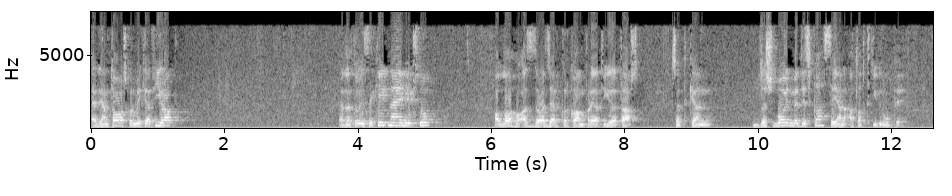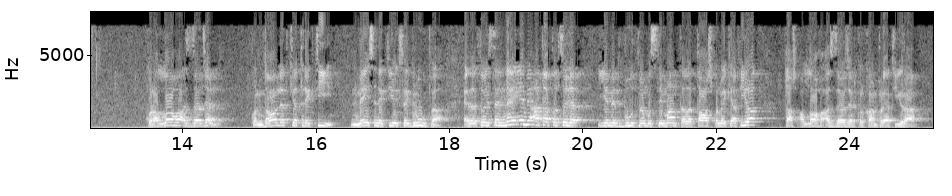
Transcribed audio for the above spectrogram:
Edhe janë të ashpër me kafirat, edhe thujnë se ketë na jemi kështu, Allahu Azza wa Xhel kërkon prej atyre tash që të kanë dëshmojnë me diçka se janë ata të këtij grupi. Kur Allahu Azza wa Xhel, kur ndalet kjo tregti në mesin e këtij e kësaj grupe, edhe thujnë se ne jemi ata të cilët jemi të butë me muslimanët edhe të ashpër me kafirat, tash Allahu Azza wa Xhel kërkon prej atyre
